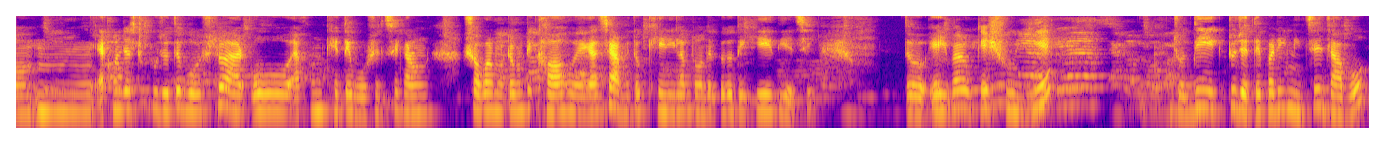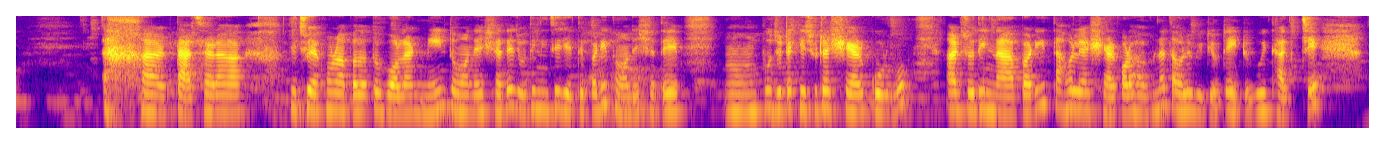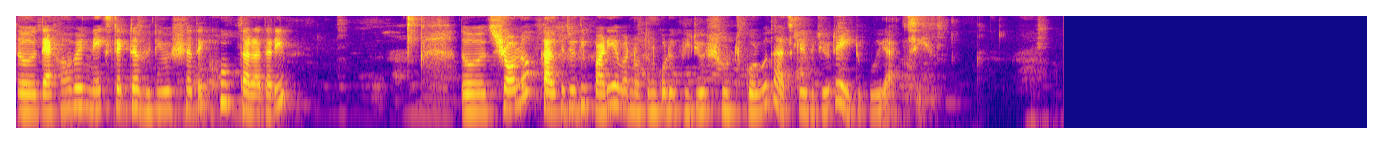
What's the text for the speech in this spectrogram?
এখন জাস্ট পুজোতে বসল আর ও এখন খেতে বসেছে। কারণ সবার মোটামুটি খাওয়া হয়ে গেছে। আমি তো খেয়ে নিলাম, তোমাদেরকে তো দেখিয়েই দিয়েছি। তো এইবার ওকে শুইয়ে যদি একটু যেতে পারি নিচে, যাব। আর তাছাড়া কিছু এখন আপাতত বলার নেই তোমাদের সাথে। যদি নিচে যেতে পারি তোমাদের সাথে পুজোটা কিছুটা শেয়ার করব। আর যদি না পারি তাহলে আর শেয়ার করা হবে না, তাহলে ভিডিওটা এটুকুই থাকছে। তো দেখা হবে নেক্সট একটা ভিডিওর সাথে খুব তাড়াতাড়ি। তো চলো, কালকে যদি পারি আবার নতুন করে ভিডিও শ্যুট করব। তো আজকের ভিডিওটা এইটুকুই রাখছি।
